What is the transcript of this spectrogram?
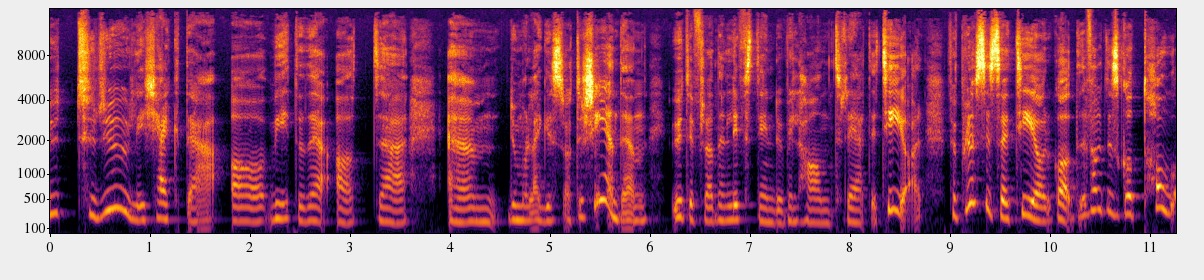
utrolig kjekt det å vite det at um, du må legge strategien din ut ifra den livsstilen du vil ha om tre til ti år. For plutselig så er ti år gått. Det er faktisk gått tolv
